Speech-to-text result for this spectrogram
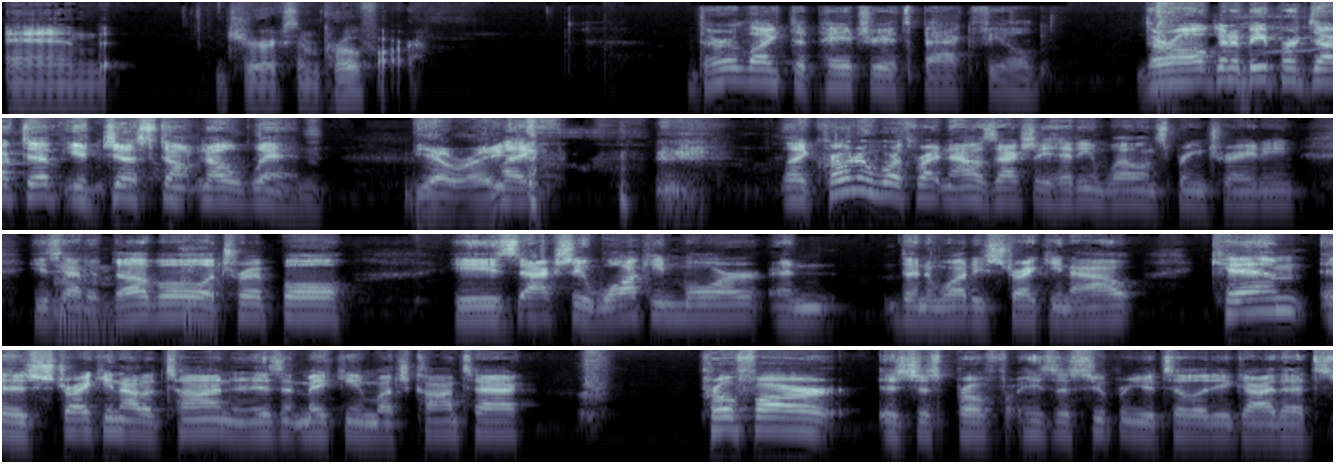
and Jurickson Profar? they're like the Patriots backfield. They're all going to be productive. You just don't know when. Yeah, right. like like Cronenworth right now is actually hitting well in spring training. He's had a mm-hmm. double, a triple. He's actually walking more and than what he's striking out. Kim is striking out a ton and isn't making much contact. Profar is just Profar. He's a super utility guy that's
